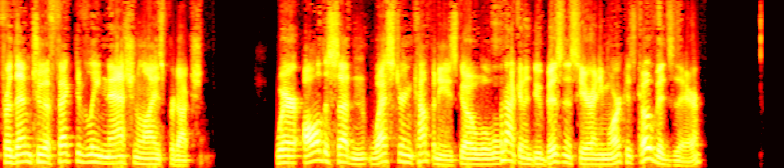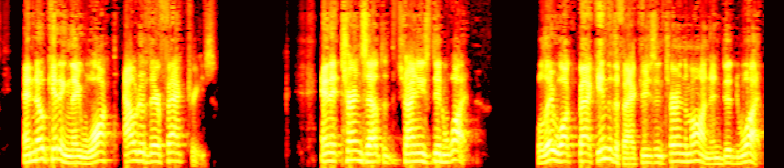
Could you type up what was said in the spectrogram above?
for them to effectively nationalize production where all of a sudden Western companies go, well, we're not going to do business here anymore because COVID's there. And no kidding, they walked out of their factories. And it turns out that the Chinese did what? Well, they walked back into the factories and turned them on and did what?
